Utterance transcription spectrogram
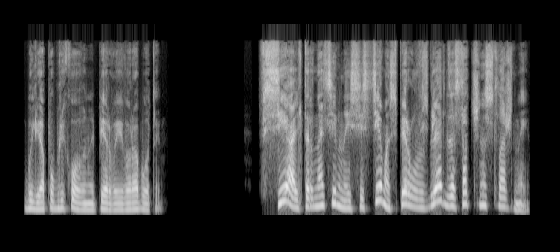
были опубликованы первые его работы. Все альтернативные системы с первого взгляда достаточно сложны.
